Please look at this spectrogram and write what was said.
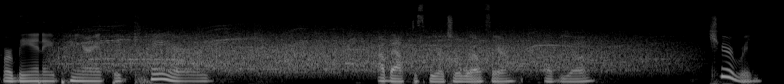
for being a parent that cared about the spiritual welfare of your children.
